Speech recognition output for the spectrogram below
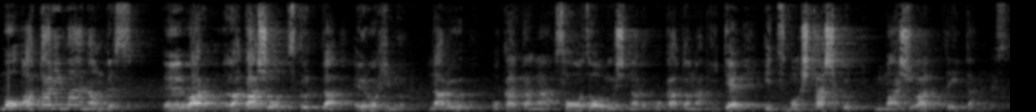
もう当たり前なんです。えーわ私を作ったエロヒムなるお方が創造主なるお方がいていつも親しく交わっていたんです。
